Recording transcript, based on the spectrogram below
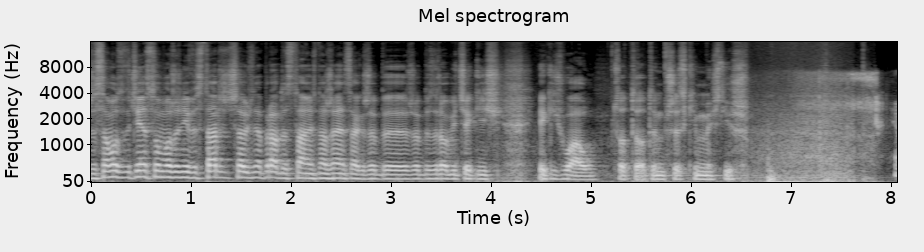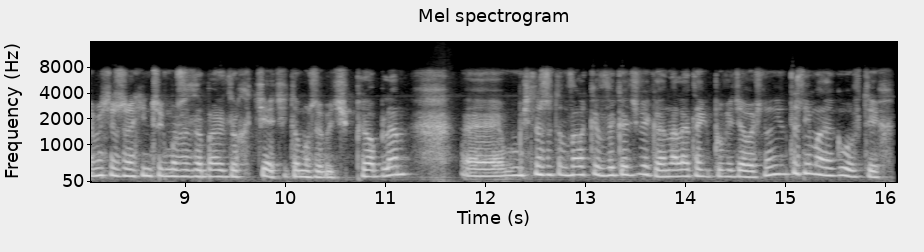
że samo zwycięstwo może nie wystarczyć, trzeba być naprawdę stanąć na rzęsach, żeby, żeby zrobić jakiś, jakiś wow. Co ty o tym wszystkim myślisz? Ja myślę, że Chińczyk może za bardzo chcieć i to może być problem. E, Myślę, że tę walkę wygrać wygra, no ale tak jak powiedziałeś, no nie, też nie ma reguły w tych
